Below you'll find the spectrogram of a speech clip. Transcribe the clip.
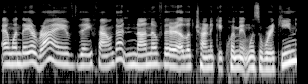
and when they arrived they found that none of their electronic equipment was working.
